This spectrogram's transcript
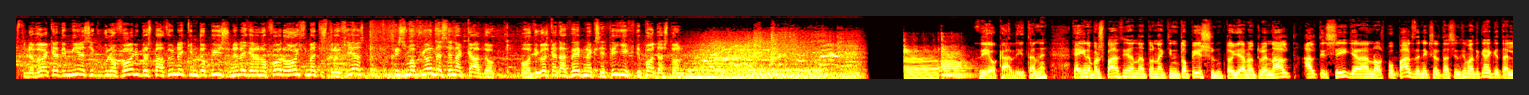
Στην οδό Ακαδημίας οι κουκλοφόροι προσπαθούν να κινητοποιήσουν ένα γερονοφόρο όχημα της τροχέα χρησιμοποιώντας ένα κάδο. Ο οδηγός καταφέρει να ξεφύγει χτυπώντας τον. Δύο κάδοι ήταν. Έγινε προσπάθεια να τον ακινητοποιήσουν. Το γερανό του είναι Alt, Altc, γερανός. Που πας, δεν ήξερε τα συνθηματικά κτλ.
